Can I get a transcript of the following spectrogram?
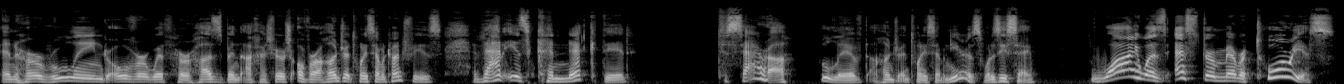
and her ruling over with her husband Achashverosh over 127 countries, that is connected to Sarah, who lived 127 years. What does he say? Why was Esther meritorious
